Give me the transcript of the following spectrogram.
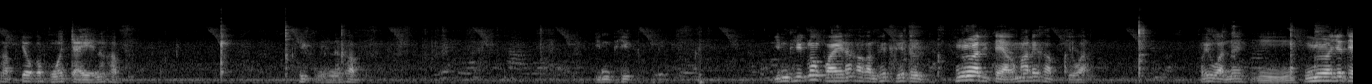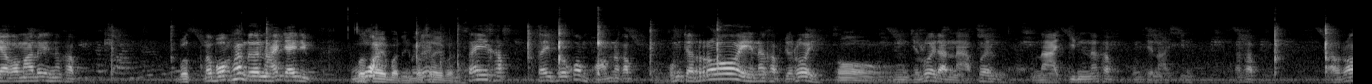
ะครับเกี่ยวกับหัวใจนะครับพริกนี่นะครับกินพริกกินพริกลงไปนะครับกันเผ็ดๆนี่เหงือที่แตกออกมาเลยครับเจียว วันไปวันเลยอืมเหงือจะแตกออกมาเลยนะครับ บ่ ระบบทางเดินหายใจดิบ่ใส่บ่นี่บ่ใส่บ่นี่ใส่ครับใส่เพื่อความหอมนะครับ ผมจะโรยนะครับ จะโรยอ๋ออืมจะโรยด้านหนาเพื่อหนากินนะครับ ผมจะหนากินนะครับเอารอ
